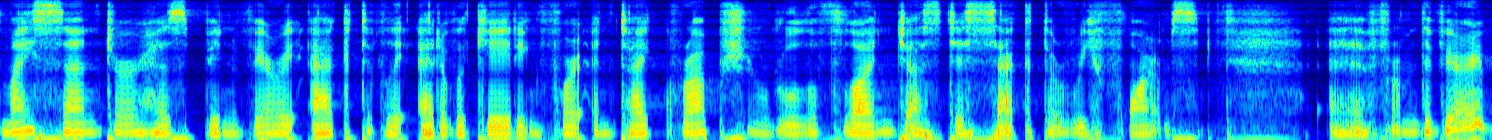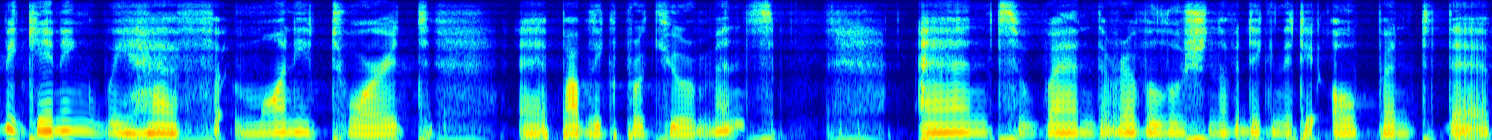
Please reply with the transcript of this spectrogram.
my center has been very actively advocating for anti corruption, rule of law, and justice sector reforms. Uh, from the very beginning, we have monitored uh, public procurements. And when the Revolution of Dignity opened the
